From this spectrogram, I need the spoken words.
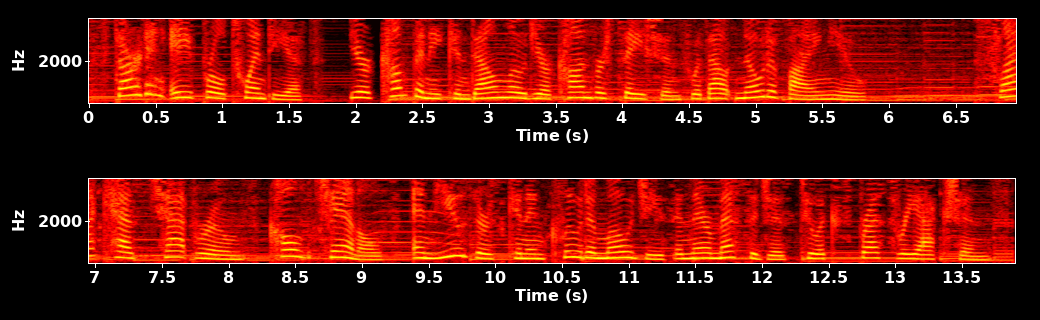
Starting April 20th, your company can download your conversations without notifying you. Slack has chat rooms called channels, and users can include emojis in their messages to express reactions.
